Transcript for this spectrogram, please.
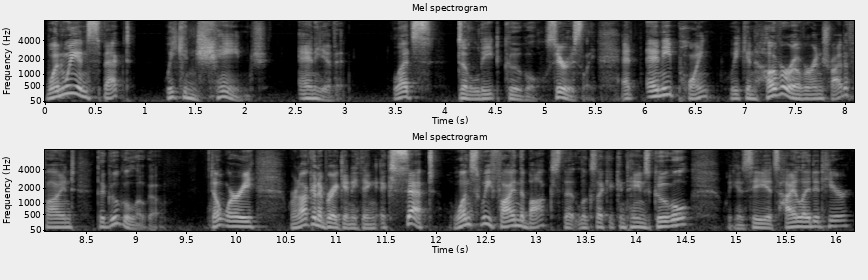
when we inspect, we can change any of it. Let's delete Google, seriously. At any point, we can hover over and try to find the Google logo. Don't worry, we're not gonna break anything, except once we find the box that looks like it contains Google, we can see it's highlighted here.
